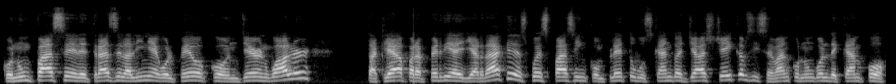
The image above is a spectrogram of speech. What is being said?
con un pase detrás de la línea de golpeo con Darren Waller, tacleada para pérdida de yardaje, después pase incompleto buscando a Josh Jacobs y se van con un gol de campo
